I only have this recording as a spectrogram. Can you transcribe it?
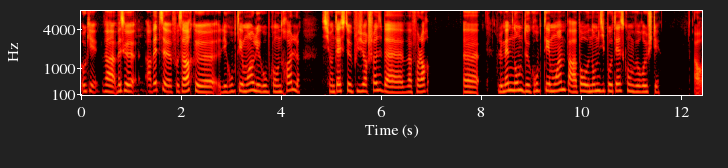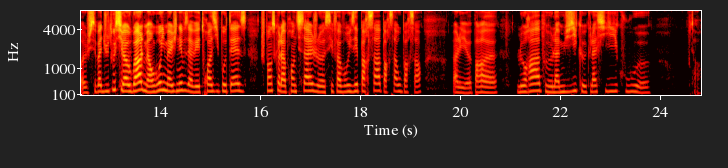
Ok, enfin, parce que en fait, il faut savoir que les groupes témoins ou les groupes contrôle, si on teste plusieurs choses, bah, va falloir euh, le même nombre de groupes témoins par rapport au nombre d'hypothèses qu'on veut rejeter. Alors, euh, je sais pas du tout si va vous parle, mais en gros, imaginez, vous avez trois hypothèses. Je pense que l'apprentissage, euh, c'est favorisé par ça, par ça ou par ça. Allez, euh, par le rap, la musique classique ou... euh, Putain,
